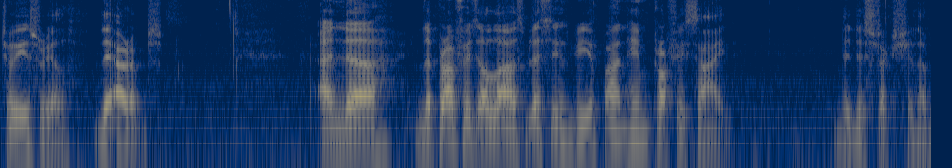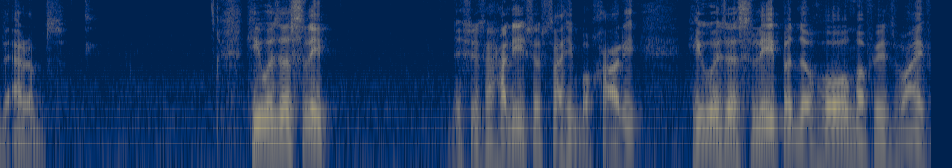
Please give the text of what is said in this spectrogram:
to Israel, the Arabs. And uh, the Prophet, Allah's blessings be upon him, prophesied the destruction of the Arabs. He was asleep. This is a hadith of Sahih Bukhari. He was asleep at the home of his wife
